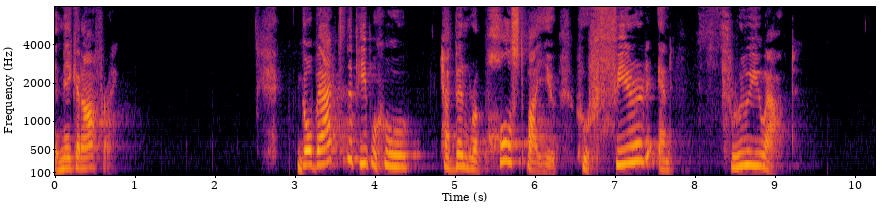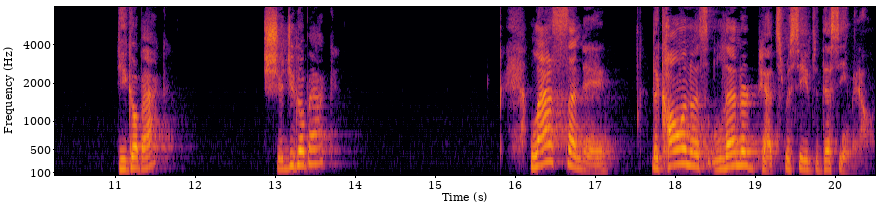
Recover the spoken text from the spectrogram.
and make an offering. Go back to the people who have been repulsed by you, who feared and threw you out. Do you go back? Should you go back? Last Sunday, the columnist Leonard Pitts received this email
